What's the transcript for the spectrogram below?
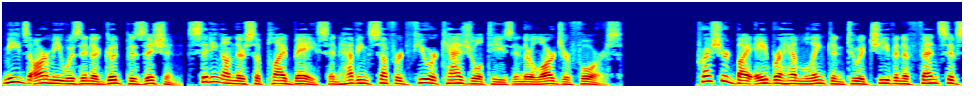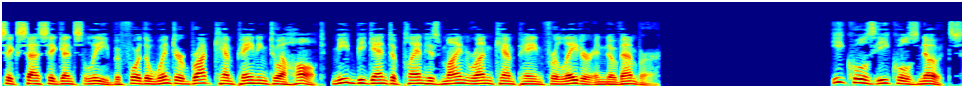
Meade's army was in a good position, sitting on their supply base and having suffered fewer casualties in their larger force. Pressured by Abraham Lincoln to achieve an offensive success against Lee before the winter brought campaigning to a halt, Meade began to plan his Mine Run campaign for later in November. Notes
